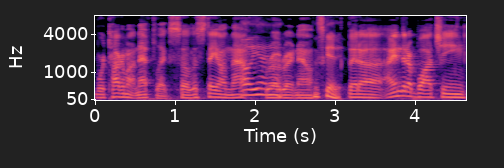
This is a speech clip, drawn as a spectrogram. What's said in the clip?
we're talking about Netflix, so let's stay on that Oh, yeah, road yeah. right now. Let's get it. But uh, I ended up watching,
